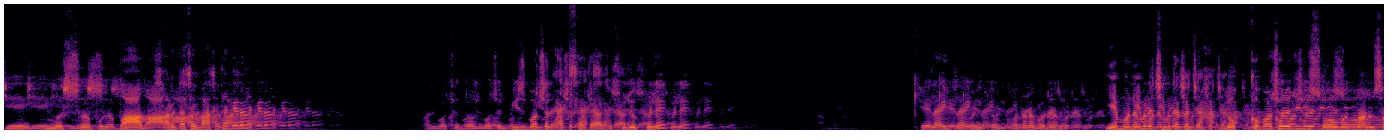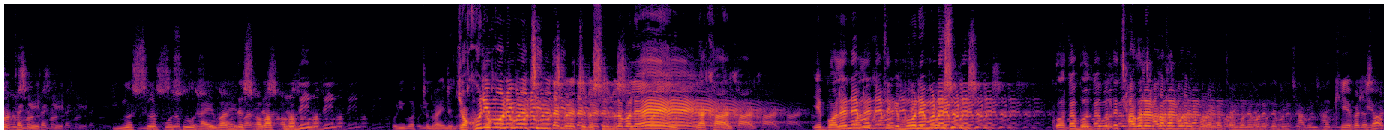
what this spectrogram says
যে হিংস্র বাঘ আর কাছে বাঘ থাকে না? পাঁচ বছর দশ বছর বিশ বছর একসাথে আছে। সুযোগ পেলে? খেলাই তো ওই তো ঘটনা ঘটেছে। এ মনে মনে চিন্তা করছে লক্ষ বছরে যদি সৌবত মানুষের থাকে। হিংস্র পশু হাইবানদের স্বভাব কোনোদিন পরিবর্তন হয় না যখনই মনে মনে চিন্তা করেছে রসুল্লাহ বলে রাখাল এ বলেন মুখ থেকে মনে মনে শুনে কথা বলতে বলতে ছাগলের কথা মনে পড়ে গেছে মনে মনে করে ছাগলকে খেয়ে ফেলে সব।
